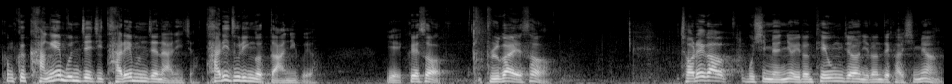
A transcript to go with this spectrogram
그럼 그 강의 문제지 달의 문제는 아니죠. 달이 둘인 것도 아니고요. 예, 그래서 불가에서 절에 가 보시면요. 이런 대웅전 이런 데 가시면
